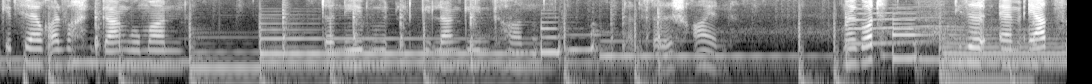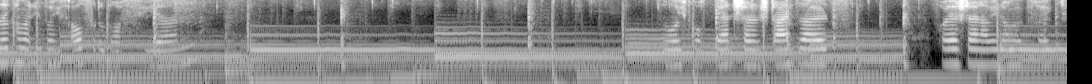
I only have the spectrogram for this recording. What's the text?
gibt es ja auch einfach einen Gang, wo man daneben lang gehen kann. Dann ist da der Schrein. Oh mein Gott, diese ähm, Erze kann man übrigens auch fotografieren. So, ich brauche Bernstein und Steinsalz. Feuerstein habe ich noch gekriegt.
